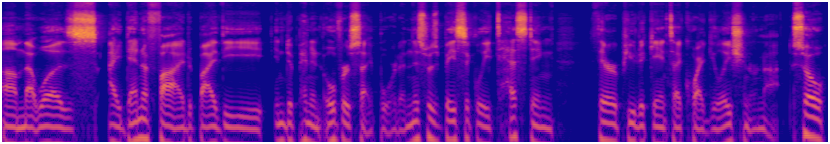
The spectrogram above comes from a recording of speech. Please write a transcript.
um, that was identified by the independent oversight board. And this was basically testing therapeutic anticoagulation or not. So,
